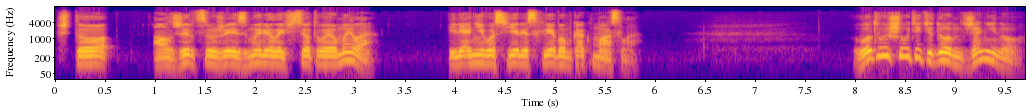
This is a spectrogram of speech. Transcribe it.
Что алжирцы уже измылили все твое мыло? Или они его съели с хлебом, как масло?» «Вот вы шутите, Дон Джанино.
